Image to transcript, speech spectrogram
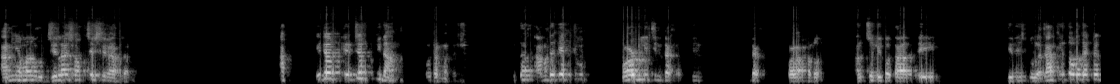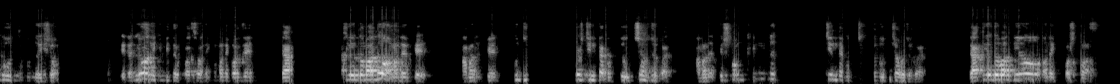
আমি আমার জেলার সবচেয়ে সেরা হলাম এটা এটা কি নাম ওটার মধ্যে আমাদেরকে একটু ব্রডলি চিন্তা করা হলো আঞ্চলিকতা এই জিনিসগুলো। জাতীয়তাবাদ একটা গুরুত্বপূর্ণ ইস্যু এটা নিয়েও অনেক বিতর্ক আছে। অনেকে মনে করে যে জাতীয়তাবাদও আমাদেরকে আমাদেরকে চিন্তা করতে উৎসাহ যোগায়। আমাদেরকে সংকীর্ণ চিন্তা করতে উৎসাহ যোগায়। জাতীয়তাবাদ নিয়েও অনেক প্রশ্ন আছে।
